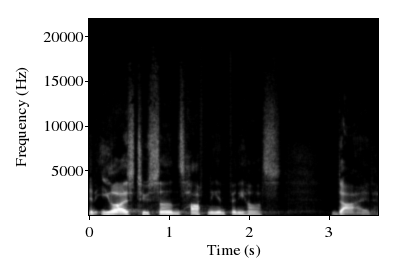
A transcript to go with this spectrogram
and Eli's two sons, Hophni and Phinehas, died.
